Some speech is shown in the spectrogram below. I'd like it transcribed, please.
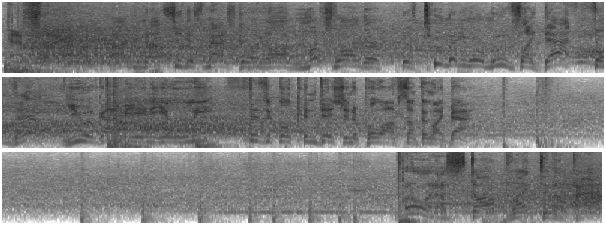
And a slam. I do not see this match going on much longer with too many more moves like that from them. You have got to be in elite physical condition to pull off something like that. A stomp right to the back.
